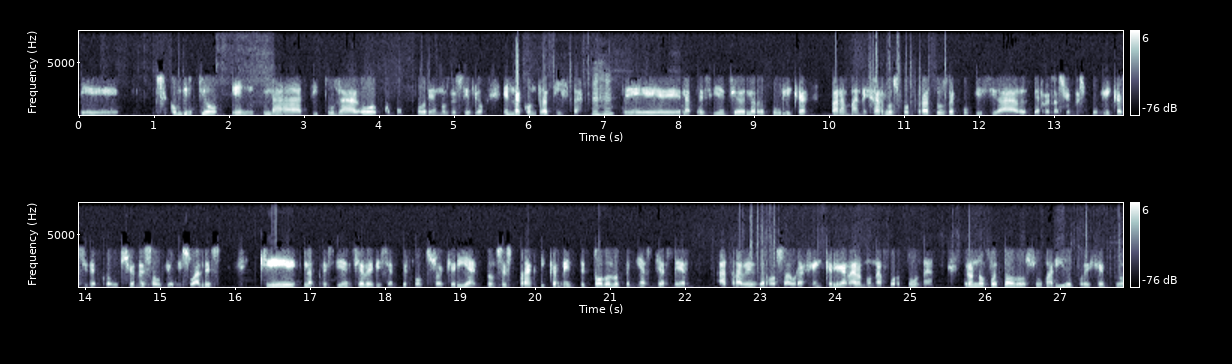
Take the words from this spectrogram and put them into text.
eh, se convirtió en la titular, o como podríamos decirlo, en la contratista de la presidencia de la República para manejar los contratos de publicidad, de relaciones públicas y de producciones audiovisuales que la presidencia de Vicente Fox requería. Entonces prácticamente todo lo tenías que hacer a través de Rosaura que le ganaron una fortuna, pero no fue todo. Su marido, por ejemplo,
